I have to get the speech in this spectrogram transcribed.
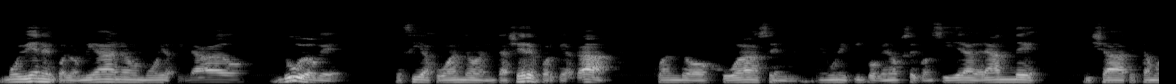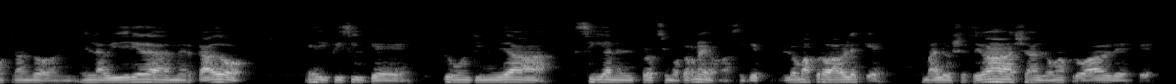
muy bien el colombiano, muy afilado. Dudo que, siga jugando en talleres porque acá cuando jugás en, un equipo que no se considera grande y ya te está mostrando en, la vidriera del mercado, es difícil que tu continuidad siga en el próximo torneo. Así que lo más probable es que Baloye se vaya, lo más probable es que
